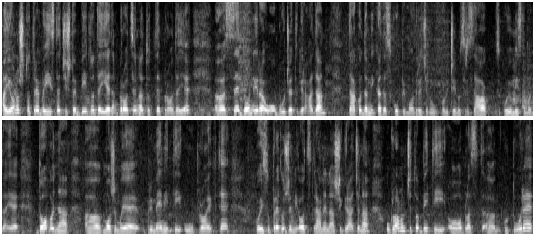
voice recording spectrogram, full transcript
a i ono što treba istaći, što je bitno, da jedan procenat od te prodaje e, se donira u budžet grada, Tako da mi kada skupimo određenu količinu sredstava za koju mislimo da je dovoljna, možemo je primeniti u projekte koji su predloženi od strane naših građana. Uglavnom će to biti oblast kulture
